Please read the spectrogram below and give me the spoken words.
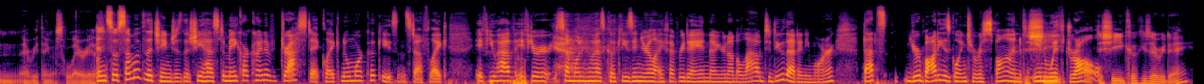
and everything was hilarious. And so some of the changes that she has to make are kind of drastic, like no more cookies and stuff. Like if you have if you're someone who has cookies in your life every day and now you're not allowed to do that anymore, that's your body is going to respond Does in she- withdrawal. Does she eat cookies every day?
